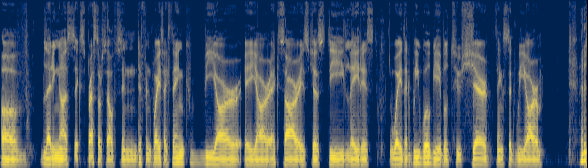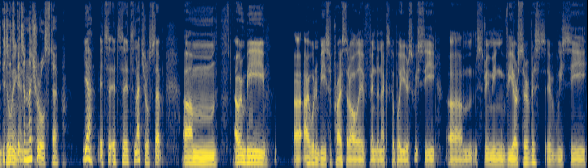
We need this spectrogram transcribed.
of letting us express ourselves in different ways. I think VR, AR, XR is just the latest way that we will be able to share things that we are and it, doing. It's, it's, a natural step. Yeah, it's a, it's it's a natural step. Um, I wouldn't be uh, I wouldn't be surprised at all if in the next couple of years we see um, streaming VR service, if we see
